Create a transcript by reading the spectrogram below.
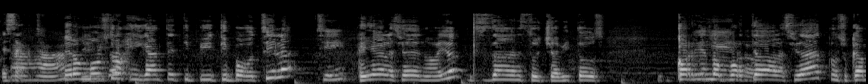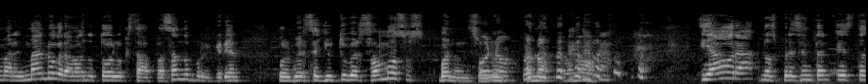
Exacto. Ajá. Era un monstruo gigante tipo, tipo Godzilla Sí. que llega a la ciudad de Nueva York. Entonces estaban estos chavitos corriendo por toda la ciudad con su cámara en mano, grabando todo lo que estaba pasando porque querían volverse youtubers famosos. Bueno, en su O no. o no. Y ahora nos presentan esta,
